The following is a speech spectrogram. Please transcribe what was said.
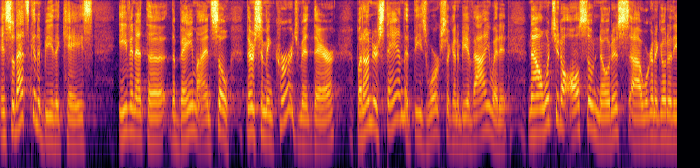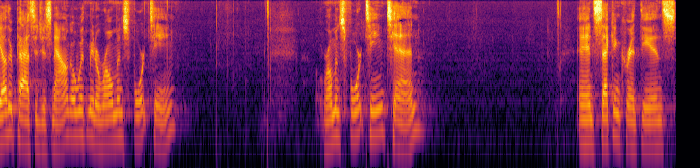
And so that's going to be the case even at the, the Bema. And so there's some encouragement there, but understand that these works are going to be evaluated. Now, I want you to also notice, uh, we're going to go to the other passages now. Go with me to Romans 14. Romans 14, 10, and 2 Corinthians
